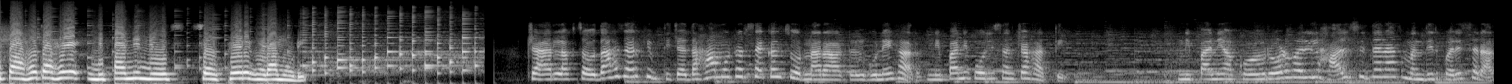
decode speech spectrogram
पाहत आहे निपाणी न्यूज सफेर घडामोडी. चार लाख चौदा हजार किमतीच्या दहा मोटरसायकल चोरणारा अटल गुन्हेगार निपाणी पोलिसांच्या हाती. निपाणी अकोळ रोडवरील हाल सिद्धनाथ मंदिर परिसरात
